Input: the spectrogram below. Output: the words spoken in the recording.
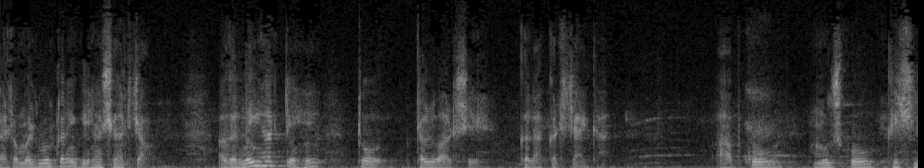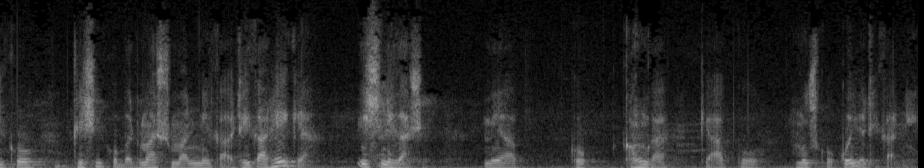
या तो मजबूर करेंगे, यहाँ से हट जाओ। अगर नहीं हटते हैं तो तलवार से गला कट जाएगा। आपको, मुझको, किसी को किसी को बदमाश मानने का अधिकार है क्या? इस निगाह से मैं आपको कहूँगा कि आपको, मुझको कोई अधिकार नहीं,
